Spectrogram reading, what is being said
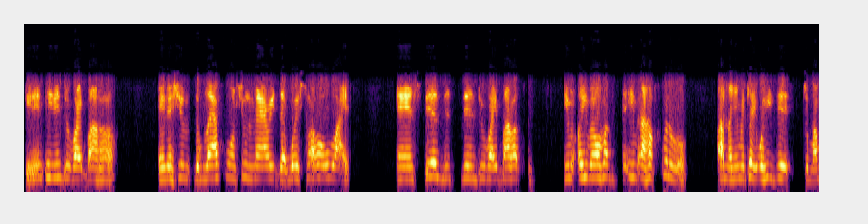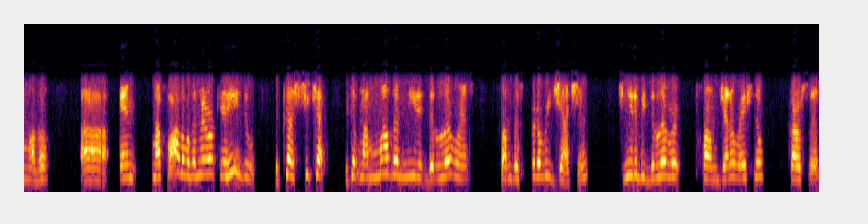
he didn't he didn't do right by her. and then she the last one she was married that wasted her whole life, and still just didn't do right by her. Even even on her even at her funeral, I'm not even tell you what he did to my mother. Uh, and my father was American Hindu because she kept because my mother needed deliverance from the spirit of rejection. She needed to be delivered from generational curses,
